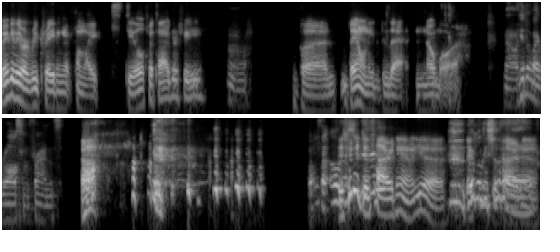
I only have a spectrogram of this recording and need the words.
maybe they were recreating it from like still photography, Hmm. But they don't need to do that no more. No, he looked like Ross from Friends. Ah, I was like, oh, they should have just hired him. Yeah. They should've really should hired have. him.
